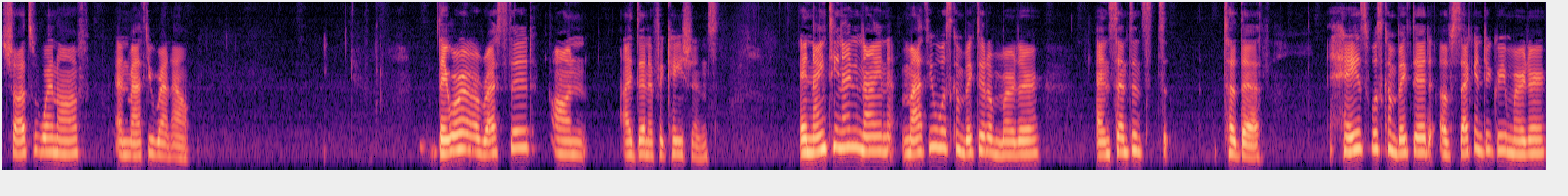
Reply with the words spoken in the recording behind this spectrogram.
shots went off, and Matthew ran out. They were arrested on identifications. In 1999, Matthew was convicted of murder and sentenced to death. Hayes was convicted of second degree murder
